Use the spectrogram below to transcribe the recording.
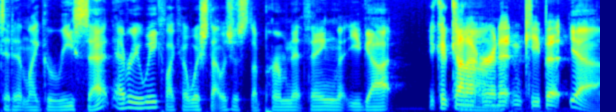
didn't like reset every week. Like I wish that was just a permanent thing that you got. you could kind of um, earn it and keep it. Yeah,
